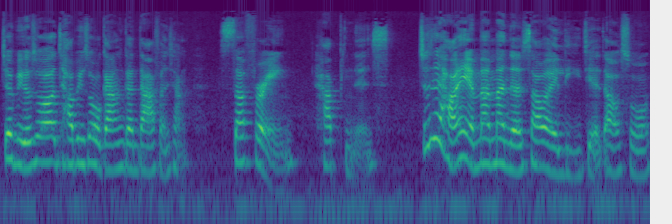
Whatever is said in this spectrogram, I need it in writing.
就比如说，好比说我刚刚跟大家分享 suffering happiness，就是好像也慢慢的稍微理解到说，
